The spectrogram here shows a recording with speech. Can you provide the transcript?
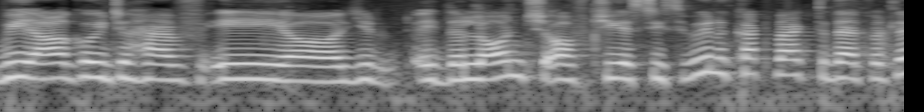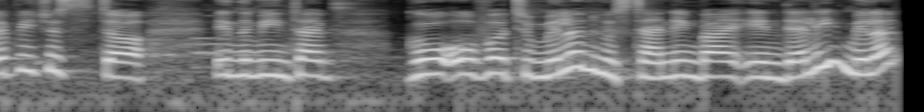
we are going to have a, uh, you, the launch of GST. So we're going to cut back to that. But let me just, uh, in the meantime, go over to Milan, who's standing by in Delhi. Milan?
